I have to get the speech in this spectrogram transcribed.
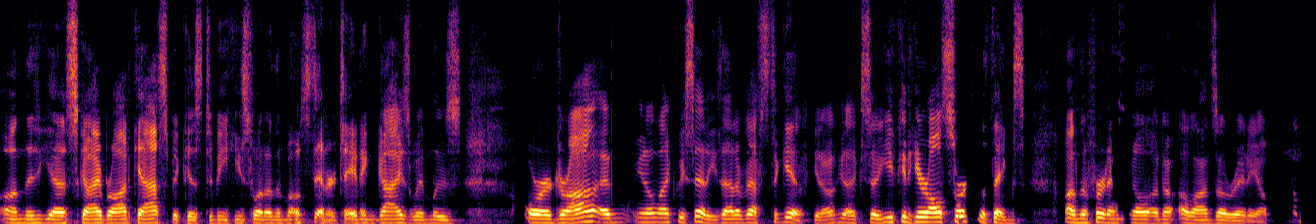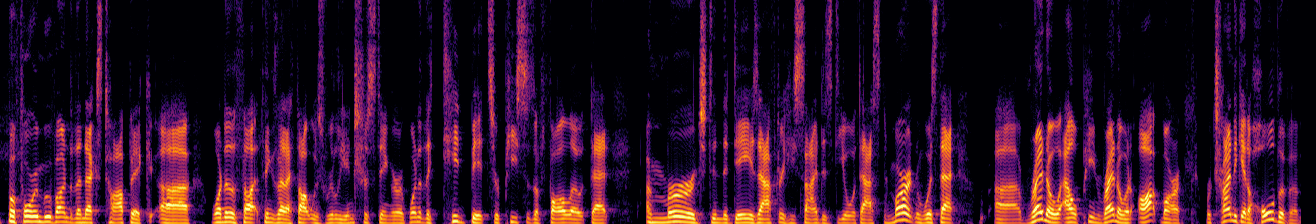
on the uh, Sky broadcast because to me, he's one of the most entertaining guys, win, lose, or a draw. And, you know, like we said, he's out of F's to give, you know, like, so you can hear all sorts of things on the Fernando Alonso radio. Before we move on to the next topic, uh, one of the thought, things that I thought was really interesting, or one of the tidbits or pieces of fallout that emerged in the days after he signed his deal with Aston Martin was that uh, Renault, Alpine Renault, and Otmar were trying to get a hold of him.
